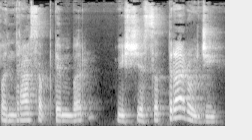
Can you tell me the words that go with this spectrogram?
पंधरा सप्टेंबर वीसशे सतरा रोजी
